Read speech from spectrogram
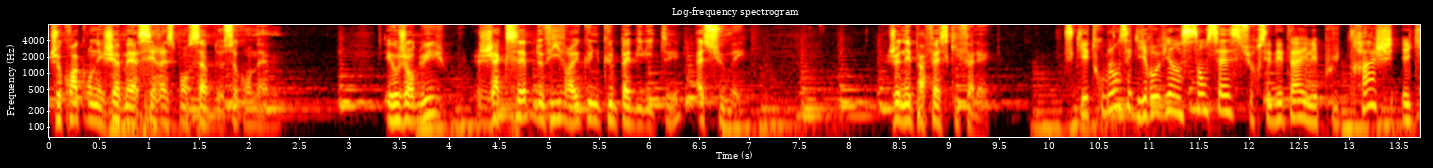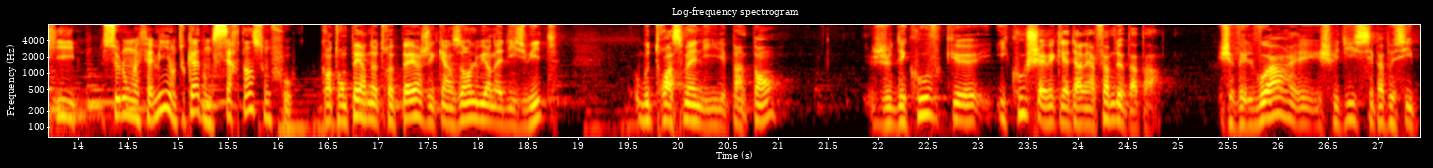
Je crois qu'on n'est jamais assez responsable de ce qu'on aime. Et aujourd'hui, j'accepte de vivre avec une culpabilité assumée. Je n'ai pas fait ce qu'il fallait. Ce qui est troublant, c'est qu'il revient sans cesse sur ces détails les plus trash et qui, selon la famille en tout cas, dont certains sont faux. Quand on perd notre père, j'ai 15 ans, lui en a 18. Au bout de trois semaines, il est pimpant. Je découvre qu'il couche avec la dernière femme de papa je vais le voir et je lui dis c'est pas possible.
